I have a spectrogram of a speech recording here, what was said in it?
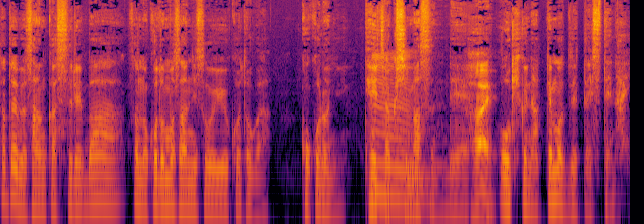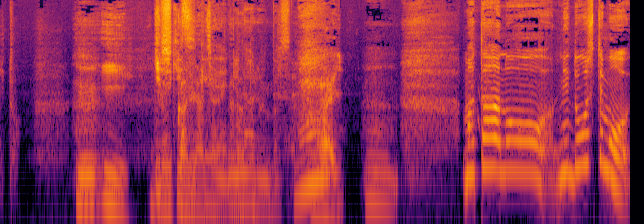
例えば参加すればその子供さんにそういうことが心に定着しますんで、うん。はい。大きくなっても絶対捨てないという、うん。いい意識づ循環なんじゃなけになるいかなと思いま。んですすね。はい。うんまたあの、ね、どうしても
